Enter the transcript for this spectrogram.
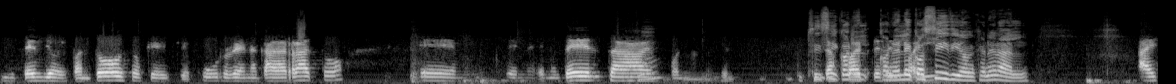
incendios espantosos que, que, ocurren a cada rato eh, en, el Delta, en, sí, sí, con el, con el ecocidio en general. Ahí,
